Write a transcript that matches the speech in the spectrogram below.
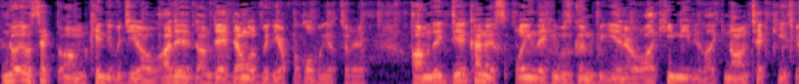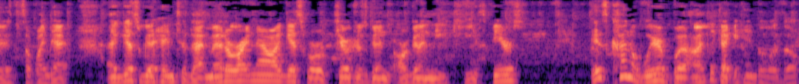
no, it was tech, um, Candy Vegito. I did, um, did a download video for Global yesterday um, they did kind of explain that he was going to be, you know, like he needed like non-tech key spheres and stuff like that. I guess we're gonna head into that meta right now. I guess where characters going are gonna need key spheres. It's kind of weird, but I think I can handle it though.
